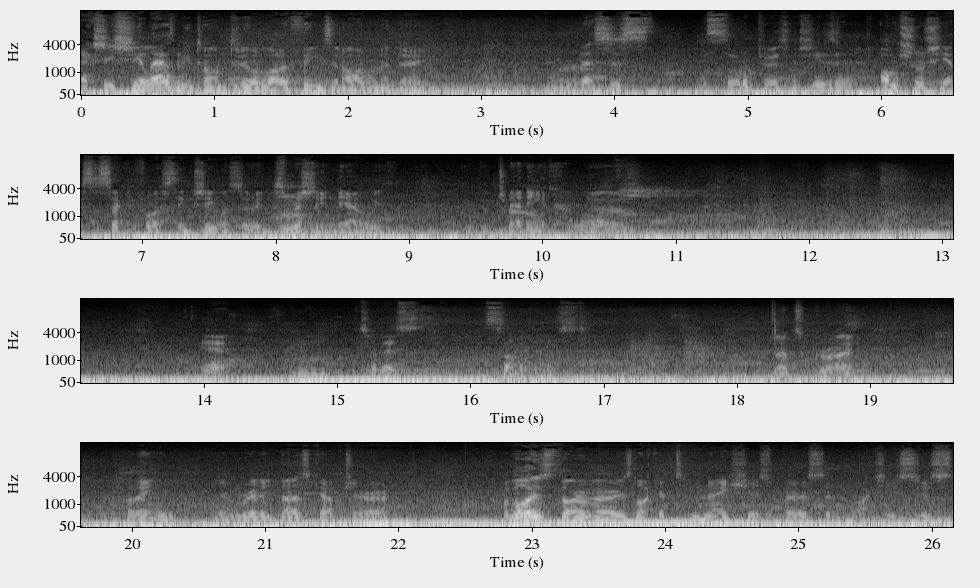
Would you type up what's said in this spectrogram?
Actually, she allows me time to do a lot of things that I want to do. Wow. That's just the sort of person she is. And I'm sure she has to sacrifice things she wants to do, especially now with The many in our lives. Yeah. Mm. So that's some of the list. That's great. I think it really does capture her. I've always thought of her as like a tenacious person. Like she's just.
